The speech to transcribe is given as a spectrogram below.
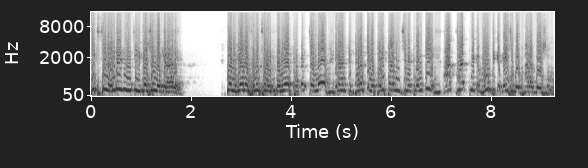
సిక్స్టీన్ హండ్రెడ్ నుంచి ఈ దేశంలోకి రాలే. కొన్ని వేల సంవత్సరాల క్రితమే ప్రపంచంలో ఇలాంటి భరతులు పరిపాలించినటువంటి ఆధ్యాత్మిక భౌతిక దేశము భారతదేశము.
